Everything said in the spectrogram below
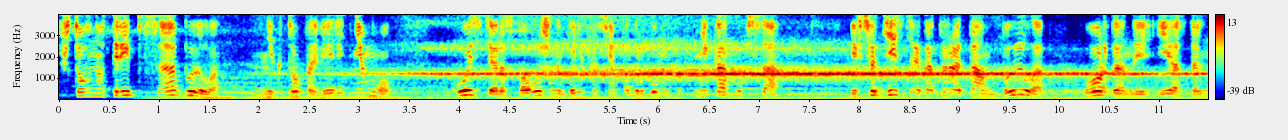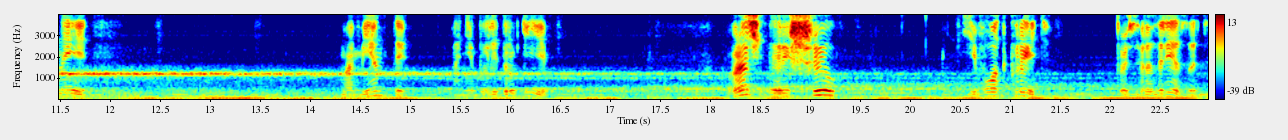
Что внутри пса было, никто поверить не мог. Кости расположены были совсем по-другому, не как у пса. И все действие, которое там было, органы и остальные моменты, они были другие. Врач решил его открыть, то есть разрезать.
